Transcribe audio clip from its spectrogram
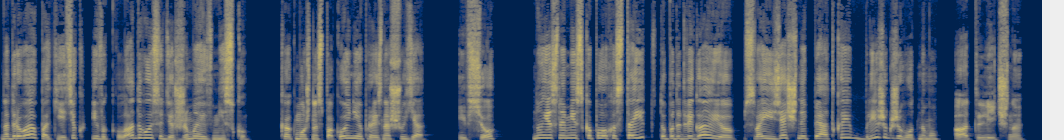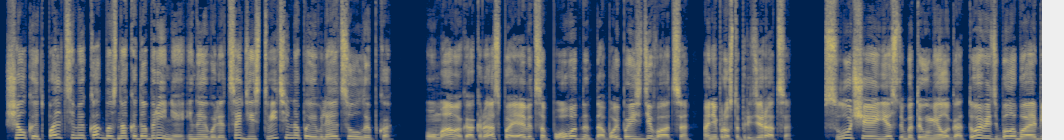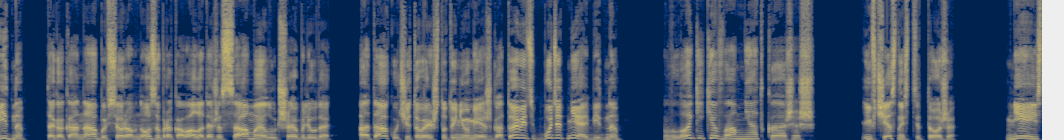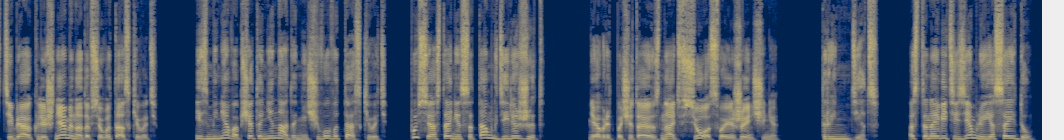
Надрываю пакетик и выкладываю содержимое в миску. Как можно спокойнее произношу я. И все. Но если миска плохо стоит, то пододвигаю ее своей изящной пяткой ближе к животному. Отлично. Щелкает пальцами, как бы знак одобрения, и на его лице действительно появляется улыбка. У мамы как раз появится повод над тобой поиздеваться, а не просто придираться. В случае, если бы ты умела готовить, было бы обидно, так как она бы все равно забраковала даже самое лучшее блюдо. А так, учитывая, что ты не умеешь готовить, будет не обидно. В логике вам не откажешь. И в честности тоже. Мне из тебя клешнями надо все вытаскивать. Из меня вообще-то не надо ничего вытаскивать. Пусть все останется там, где лежит. Я предпочитаю знать все о своей женщине. Трындец. Остановите землю, я сойду.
